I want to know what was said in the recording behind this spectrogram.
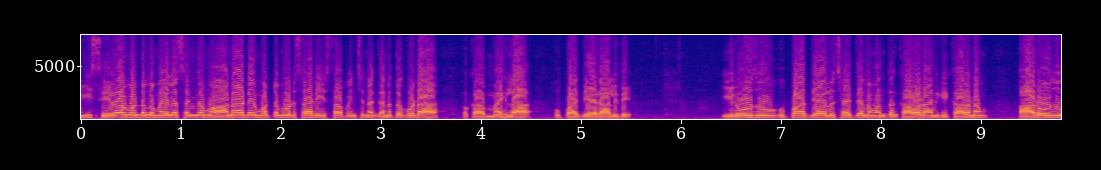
ఈ సేవా మండల మహిళా సంఘం ఆనాడే మొట్టమొదటిసారి స్థాపించిన ఘనత కూడా ఒక మహిళా ఉపాధ్యాయురాలిదే. ఈరోజు ఉపాధ్యాయులు చైతన్యవంతం కావడానికి కారణం ఆ రోజు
